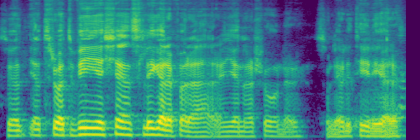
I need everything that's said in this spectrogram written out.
Så jag, jag tror att vi är känsligare för det här än generationer som levde tidigare.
